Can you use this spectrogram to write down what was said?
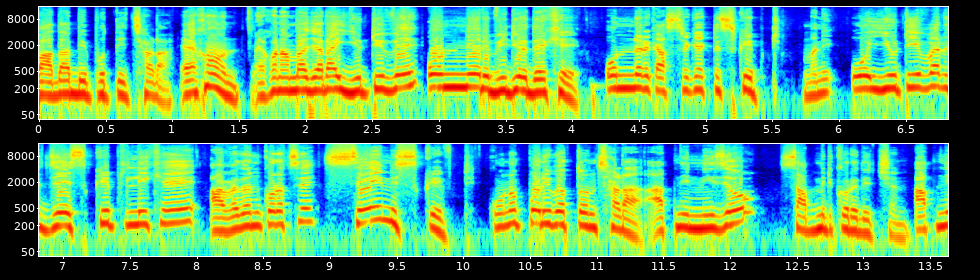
বাধা বিপত্তি ছাড়া। এখন এখন আমরা যারা ইউটিউবে অন্যের ভিডিও দেখে, অন্যের কাছ থেকে একটা স্ক্রিপ্ট মানে ওই ইউটিউবার যে স্ক্রিপ্ট লিখে আবেদন করেছে সেম স্ক্রিপ্ট কোনো পরিবর্তন ছাড়া আপনি নিজেও সাবমিট করে দিচ্ছেন। আপনি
